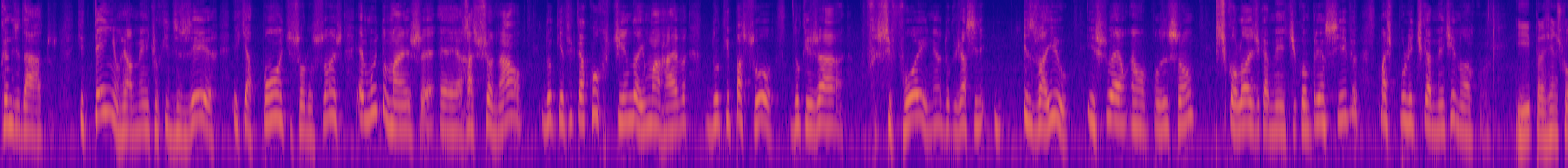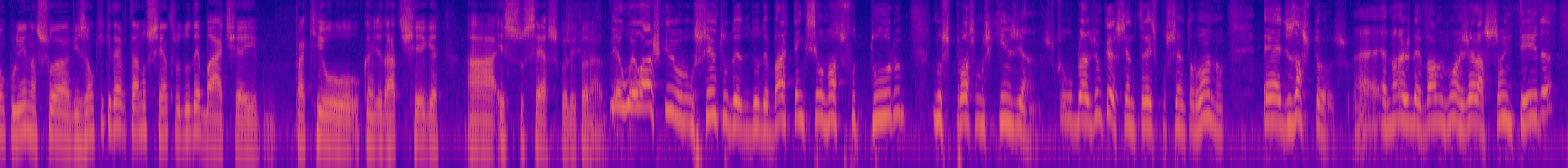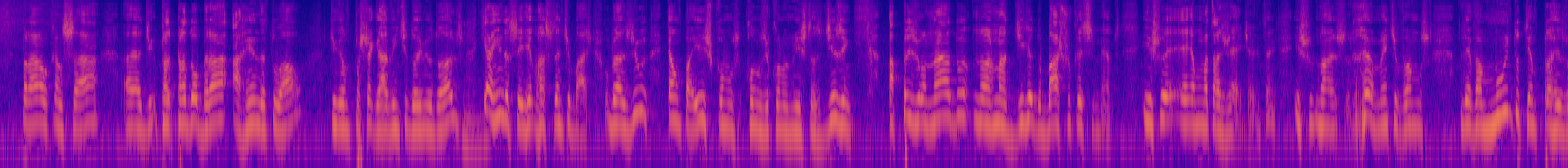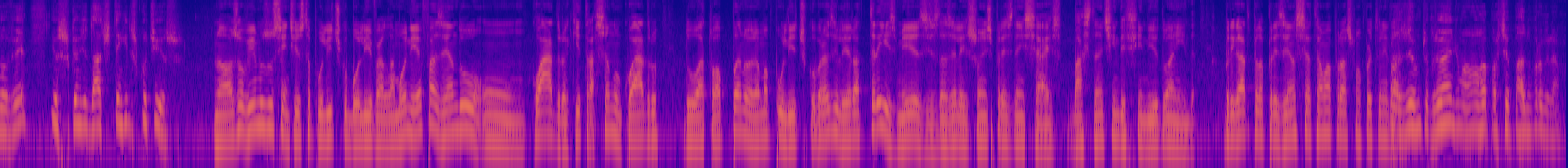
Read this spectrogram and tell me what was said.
candidatos que tenham realmente o que dizer e que aponte soluções é muito mais é, é, racional do que ficar curtindo aí uma raiva do que passou, do que já se foi, né, do que já se esvaiu. Isso é, é uma posição psicologicamente compreensível, mas politicamente inócua. E para a gente concluir, na sua visão, o que, que deve estar no centro do debate aí para que o, o, candidato chegue a esse sucesso com o eleitorado? Eu, eu acho que o centro do, do, debate tem que ser o nosso futuro nos próximos 15 anos. O Brasil crescendo 3% ao ano é desastroso. É, é nós levarmos uma geração inteira para alcançar, é, para dobrar a renda atual digamos, para chegar a 22 mil dólares, uhum. que ainda seria bastante baixo. O Brasil é um país, como, como os economistas dizem, aprisionado na armadilha do baixo crescimento. Isso é, é uma tragédia. Entende? Isso nós realmente vamos levar muito tempo para resolver e os candidatos têm que discutir isso. Nós ouvimos o cientista político Bolívar Lamonier fazendo um quadro aqui, traçando um quadro do atual panorama político brasileiro há três meses das eleições presidenciais, bastante indefinido ainda. Obrigado pela presença e até uma próxima oportunidade. Prazer muito grande, uma honra participar do programa.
